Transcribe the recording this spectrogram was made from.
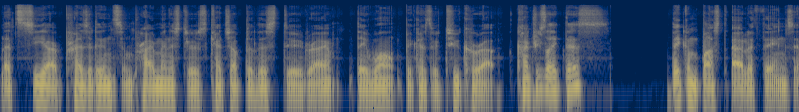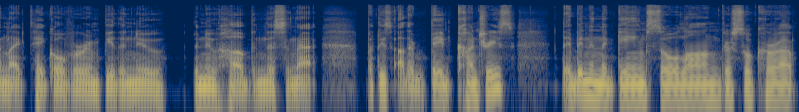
let's see our presidents and prime ministers catch up to this dude, right? They won't because they're too corrupt. Countries like this, they can bust out of things and like take over and be the new the new hub and this and that. But these other big countries, they've been in the game so long, they're so corrupt.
